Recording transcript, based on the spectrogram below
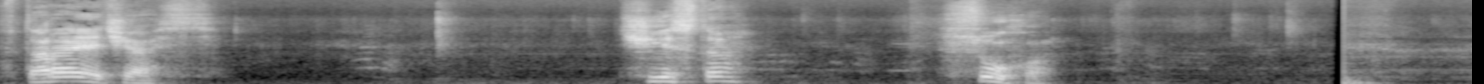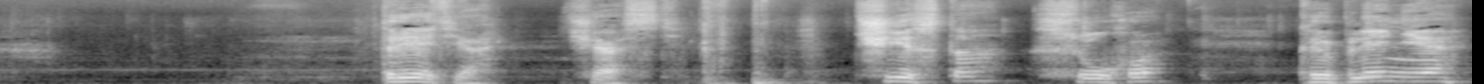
Вторая часть. Чисто, сухо. Третья часть. Чисто, сухо. Крепление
